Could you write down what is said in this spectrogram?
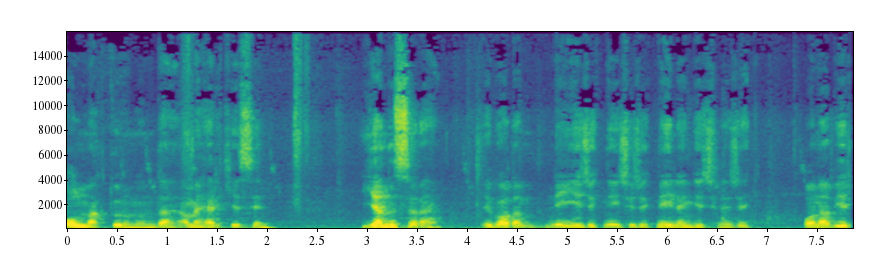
olmak durumunda ama herkesin yanı sıra e, bu adam ne yiyecek, ne içecek, neyle geçinecek ona bir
